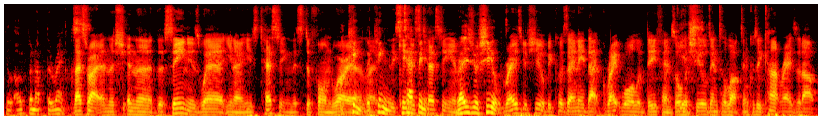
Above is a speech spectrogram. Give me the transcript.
He'll open up the ranks. That's right, and the sh- and the the scene is where you know he's testing this deformed warrior. The king, the like, king, the king is him. testing him. Raise your shield. Raise your shield because they need that great wall of defense. All the shields interlocked, and because he can't raise it up,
